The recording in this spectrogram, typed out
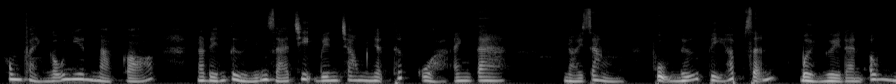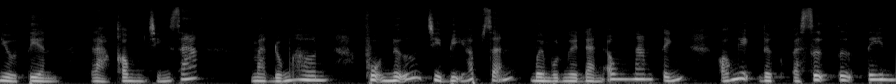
không phải ngẫu nhiên mà có. Nó đến từ những giá trị bên trong nhận thức của anh ta. Nói rằng, phụ nữ bị hấp dẫn bởi người đàn ông nhiều tiền là không chính xác. Mà đúng hơn, phụ nữ chỉ bị hấp dẫn bởi một người đàn ông nam tính có nghị lực và sự tự tin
